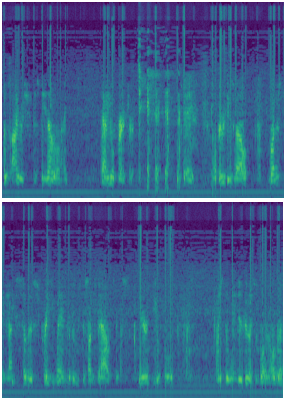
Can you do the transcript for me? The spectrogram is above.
what's Irish and stays out all night? Patio furniture. okay. Hope everything's well. But it's been nice of this crazy wind, but at least the sun's been out. It's nice, clear, beautiful. At least the wind is good. It's blowing all the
